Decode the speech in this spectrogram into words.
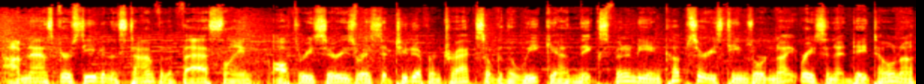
I'm NASCAR Steven. It's time for the Fast Lane. All three series raced at two different tracks over the weekend. The Xfinity and Cup Series teams were night racing at Daytona.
